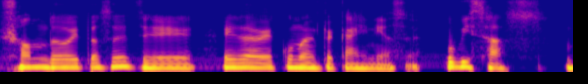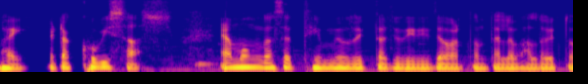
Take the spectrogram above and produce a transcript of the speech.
সন্দেহ হইতেছে যে এ জায়গায় কোনো একটা কাহিনী আছে। খুবই সাস, ভাই, এটা খুবই সাস। এমন গাছের থিম মিউজিকটা যদি দিতে পারতাম, তাহলে ভালো হতো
